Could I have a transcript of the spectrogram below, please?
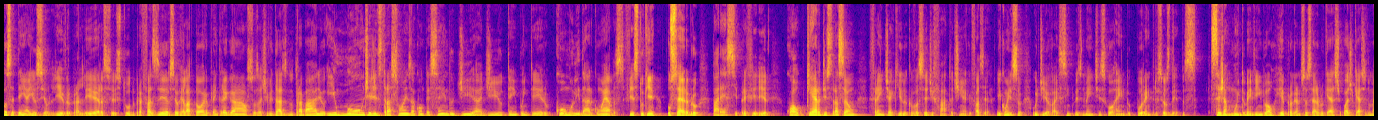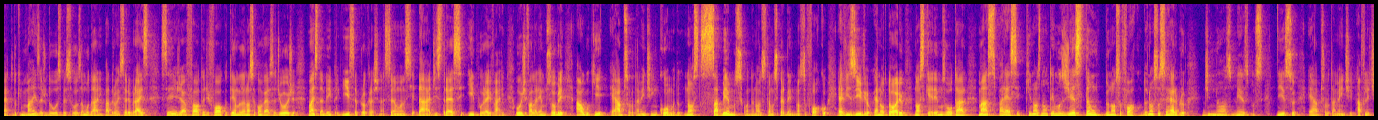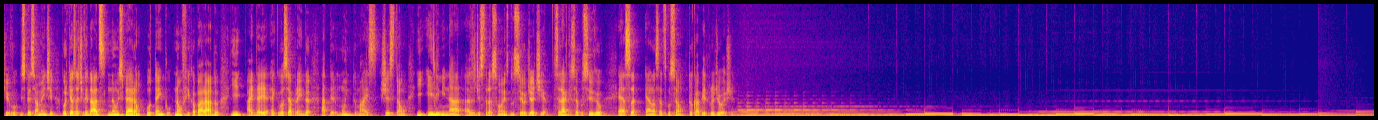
Você tem aí o seu livro para ler, seu estudo para fazer, seu relatório para entregar, suas atividades no trabalho e um monte de distrações acontecendo dia a dia, o tempo inteiro. Como lidar com elas, visto que o cérebro parece preferir qualquer distração frente àquilo que você de fato tinha que fazer. E com isso, o dia vai simplesmente escorrendo por entre seus dedos. Seja muito bem-vindo ao Reprograme Seu Cérebro Cast, o podcast do método que mais ajudou as pessoas a mudarem padrões cerebrais, seja a falta de foco o tema da nossa conversa de hoje, mas também preguiça, procrastinação, ansiedade, estresse e por aí vai. Hoje falaremos sobre algo que é absolutamente incômodo. Nós sabemos quando nós estamos perdendo nosso foco, é visível, é notório, nós queremos voltar, mas parece que nós não temos gestão do nosso foco, do nosso cérebro, de nós mesmos. Isso é absolutamente aflitivo, especialmente porque as atividades não esperam, o tempo não fica parado e a ideia é que você aprenda a ter muito mais gestão e eliminar as distrações do seu dia a dia. Será que isso é possível? Essa é a nossa discussão do capítulo de hoje.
